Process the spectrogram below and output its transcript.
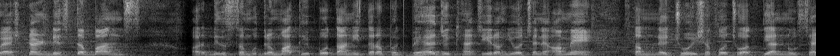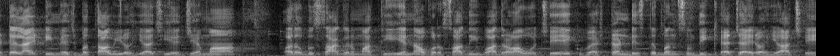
વેસ્ટર્ન ડિસ્ટર્બન્સ અરબી સમુદ્રમાંથી પોતાની તરફ ભેજ ખેંચી રહ્યો છે ને અમે તમને જોઈ શકો છો. અત્યારનું સેટેલાઇટ ઇમેજ બતાવી રહ્યા છીએ, જેમાં અરબ સાગરમાંથી એના વરસાદી વાદળાઓ છે, એક વેસ્ટર્ન ડિસ્ટર્બન્સ સુધી ખેંચાઈ રહ્યા છે.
